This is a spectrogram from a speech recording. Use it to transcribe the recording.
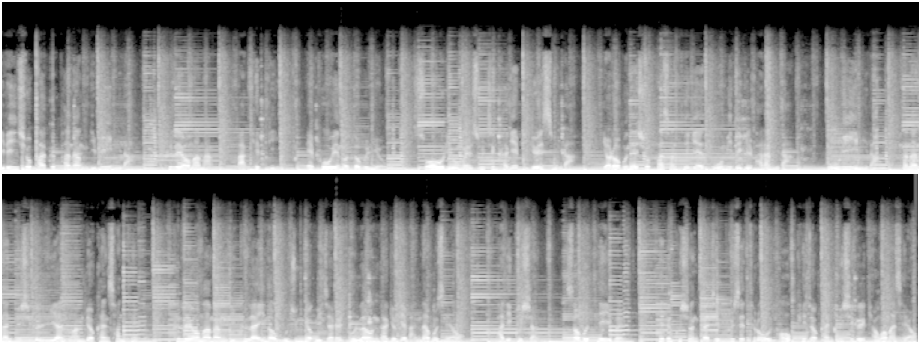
1인 쇼파 끝판왕 리뷰입니다. 클레어 마망, 마켓비, FONOW, 수호 오리움을 솔직하게 비교했습니다. 여러분의 쇼파 선택에 도움이 되길 바랍니다. 5위입니다. 편안한 휴식을 위한 완벽한 선택. 클레어 마망 리클라이너 무중력 의자를 놀라운 가격에 만나보세요. 바디 쿠션, 서브 테이블, 헤드 쿠션까지 풀세트로 더욱 쾌적한 휴식을 경험하세요.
